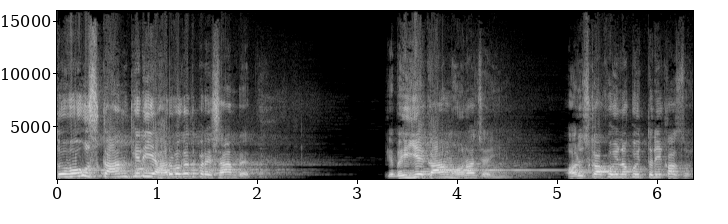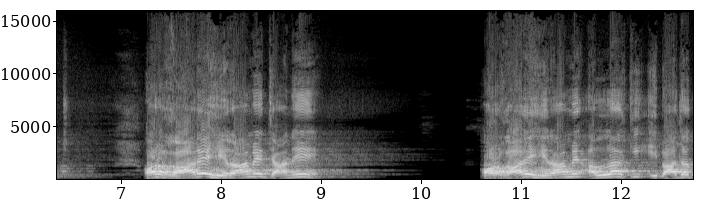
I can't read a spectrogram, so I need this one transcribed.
تو وہ اس کام کے لیے ہر وقت پریشان رہتا ہے کہ بھائی یہ کام ہونا چاہیے اور اس کا کوئی نہ کوئی طریقہ سوچے اور غار ہیرا میں جانے اور غار ہیرا میں اللہ کی عبادت،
